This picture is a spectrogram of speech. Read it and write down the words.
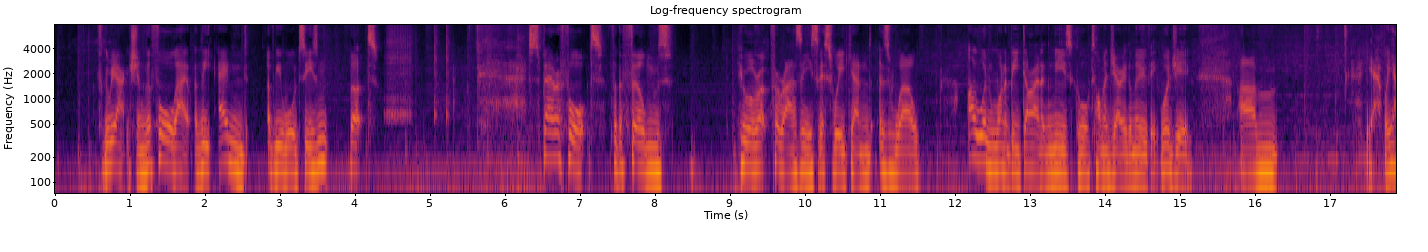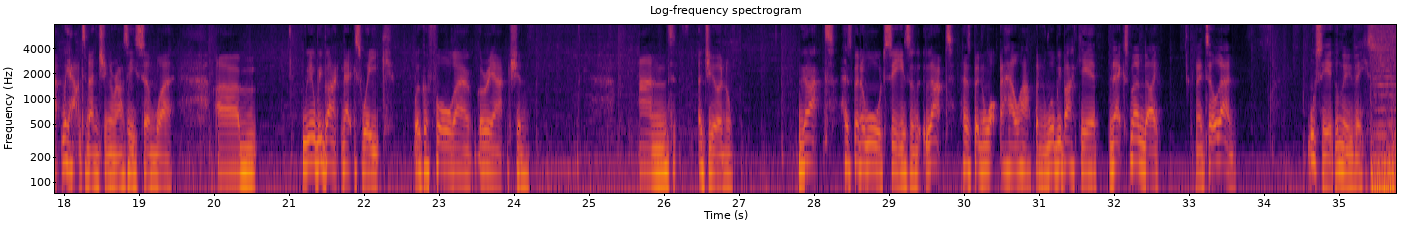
for the reaction, the fallout, and the end of the award season. But spare a thought for the films who are up for Razzies this weekend as well. I wouldn't want to be Diana musical or Tom and Jerry the movie, would you? Um, yeah, we, ha- we had to mention a Razzie somewhere. Um, we'll be back next week with a fallout, a reaction, and a journal. That has been award season. That has been what the hell happened. We'll be back here next Monday. And until then, we'll see you at the movies.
